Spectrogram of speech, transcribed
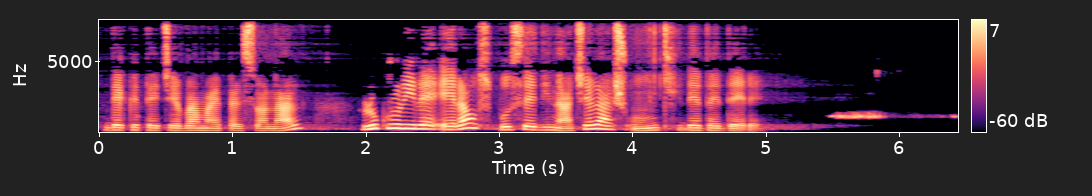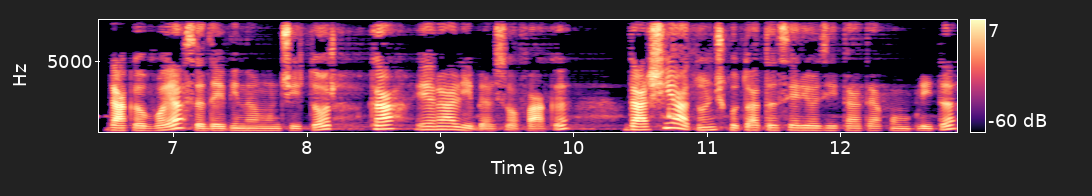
de câte ceva mai personal, lucrurile erau spuse din același unchi de vedere. Dacă voia să devină muncitor, ca era liber să o facă, dar și atunci cu toată seriozitatea cumplită,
